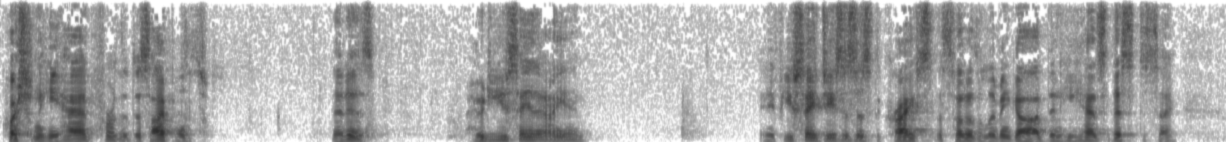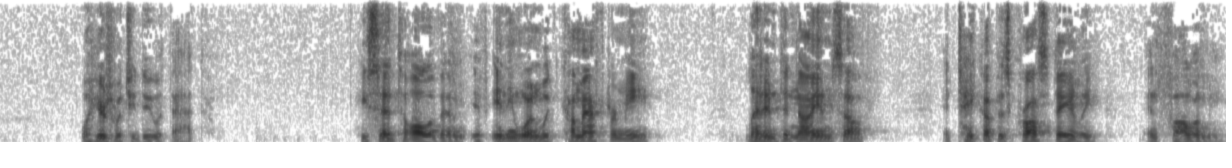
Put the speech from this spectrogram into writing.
question he had for the disciples. That is, who do you say that I am? And if you say Jesus is the Christ, the Son of the living God, then he has this to say. Well, here's what you do with that. He said to all of them, If anyone would come after me, let him deny himself and take up his cross daily and follow me.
